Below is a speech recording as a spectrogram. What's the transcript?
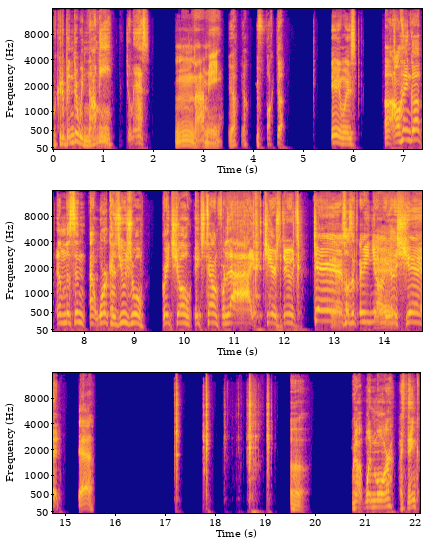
we could have been there with Nami, dumbass. Mm, me. Yeah, yeah, you fucked up. Anyways, uh, I'll hang up and listen at work as usual. Great show, H Town for life. Cheers, dudes. Cheers, Jose Trevino. Yeah, shit. Yeah. Uh, we got one more, I think.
